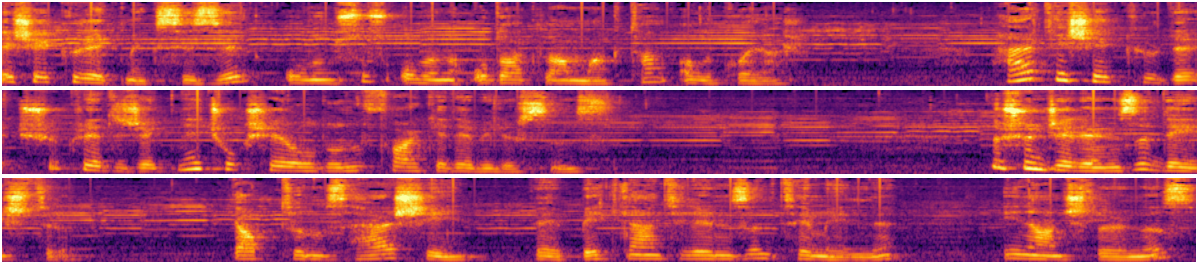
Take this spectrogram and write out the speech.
Teşekkür etmek sizi olumsuz olana odaklanmaktan alıkoyar. Her teşekkürde şükredecek ne çok şey olduğunu fark edebilirsiniz. Düşüncelerinizi değiştirin. Yaptığınız her şeyin ve beklentilerinizin temelini inançlarınız,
